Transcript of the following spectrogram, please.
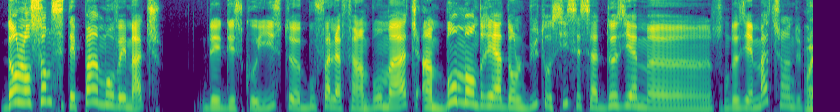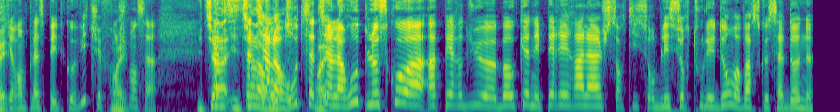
Dans l'ensemble, c'était pas un mauvais match des, des scoïstes. Bouffal a fait un bon match. Un bon Mandrea dans le but aussi. C'est sa deuxième, euh, son deuxième match hein, depuis Ouais. qu'il remplace Petkovic. Et franchement, ça, Il tient, ça, il ça tient, la, route. Ça Ouais. tient la route. Le SCO a, a perdu euh, Bauken et Pereira Lage, sortis sur blessure tous les deux. On va voir ce que ça donne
